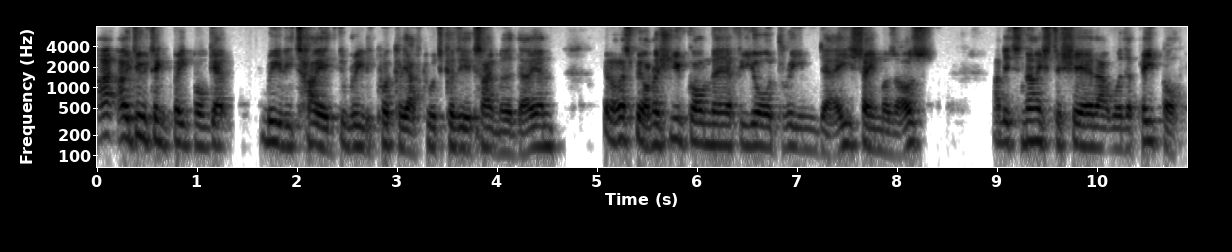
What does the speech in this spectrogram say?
I, I do think people get really tired really quickly afterwards because the excitement of the day. And you know, let's be honest, you've gone there for your dream day, same as us, and it's nice to share that with the people.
